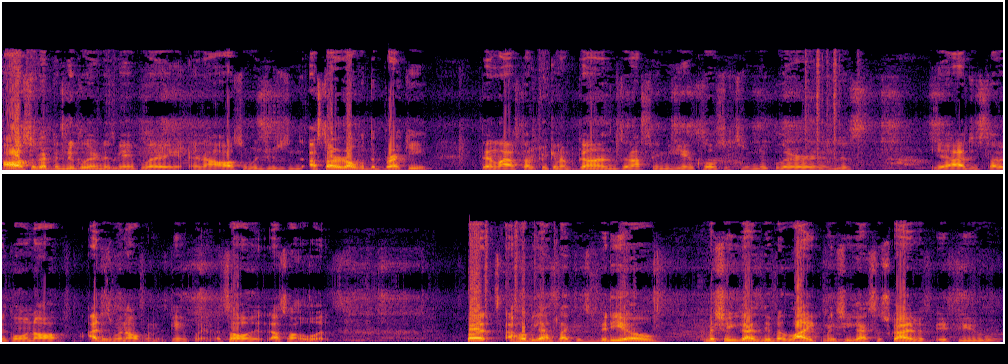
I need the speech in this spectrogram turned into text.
I also got the nuclear in this gameplay, and I also was using. I started off with the brecci, then like I started picking up guns, and I seen me getting closer to the nuclear, and just yeah, I just started going off. I just went off on this gameplay. That's all. That's all it was. But I hope you guys like this video. Make sure you guys leave a like. Make sure you guys subscribe if, if you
